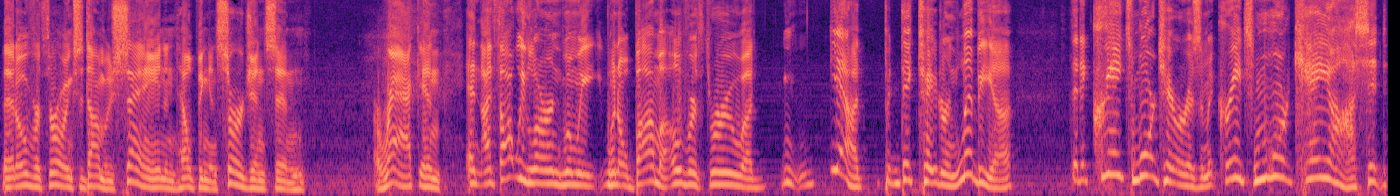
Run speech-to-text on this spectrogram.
that overthrowing Saddam Hussein and helping insurgents in Iraq and and I thought we learned when we when Obama overthrew a yeah a dictator in Libya that it creates more terrorism, it creates more chaos. It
